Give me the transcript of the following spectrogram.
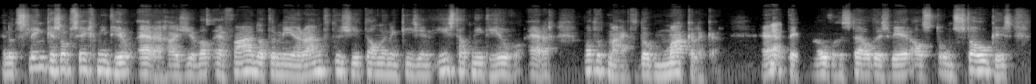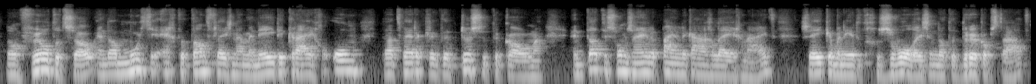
En dat slinken is op zich niet heel erg. Als je wat ervaart dat er meer ruimte tussen je tanden en een kies in, is dat niet heel erg, want het maakt het ook makkelijker. Hè? Ja. Tegenovergesteld is weer, als het ontstoken is, dan vult het zo. En dan moet je echt het tandvlees naar beneden krijgen om daadwerkelijk ertussen te komen. En dat is soms een hele pijnlijke aangelegenheid. Zeker wanneer het gezwollen is en dat er druk op staat.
